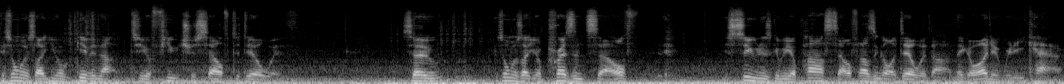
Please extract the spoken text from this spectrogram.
it's almost like you're giving that to your future self to deal with. So it's almost like your present self soon is going to be your past self and hasn't got to deal with that. And they go, I don't really care.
